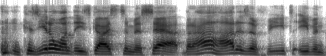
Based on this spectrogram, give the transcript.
Because you don't want these guys to miss out. But how hard is it for you to even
